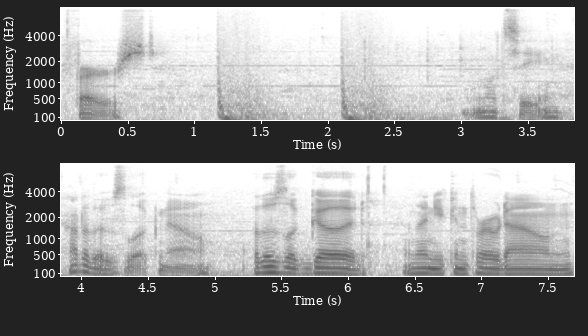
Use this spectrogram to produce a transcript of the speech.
first. Let's see. How do those look now? But those look good. And then you can throw down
